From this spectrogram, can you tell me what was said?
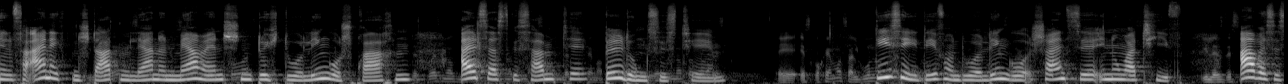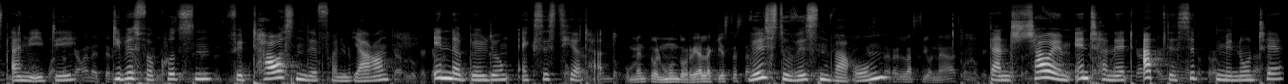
den Vereinigten Staaten lernen mehr Menschen durch Duolingo Sprachen als das gesamte Bildungssystem. Diese Idee von Duolingo scheint sehr innovativ, aber es ist eine Idee, die bis vor kurzem für Tausende von Jahren in der Bildung existiert hat. Willst du wissen, warum? Dann schaue im Internet ab der siebten Minute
